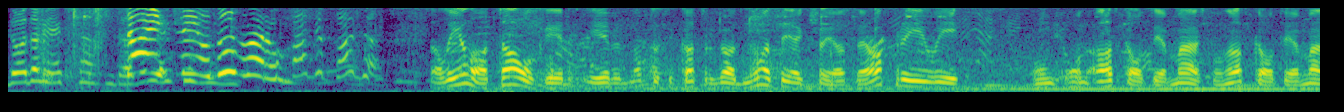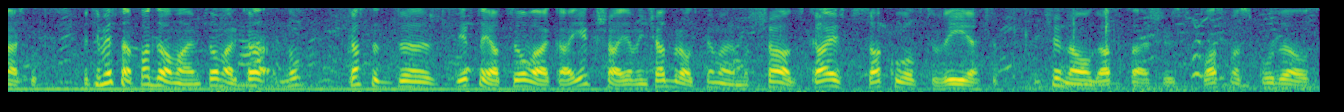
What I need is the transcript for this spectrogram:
Dodam iekšā. Taisni uz uzvaru! Pagad, pagad! Tā lielā talka ir, ir nu, tas ir katru gadu notiek šajā te aprīlī, un, un atkal tie mēsli, un atkal tie mēsli. Bet, ja mēs tā padomājam, tomēr, ka, nu, kas tad uh, ir tajā cilvēkā iekšā, ja viņš atbrauc, piemēram, uz šādu skaistu sakoptu vietu? Viņš vienalga atstāja šīs plasmas pudeles,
